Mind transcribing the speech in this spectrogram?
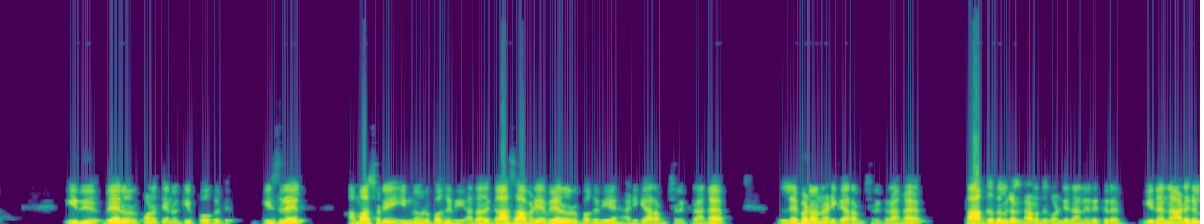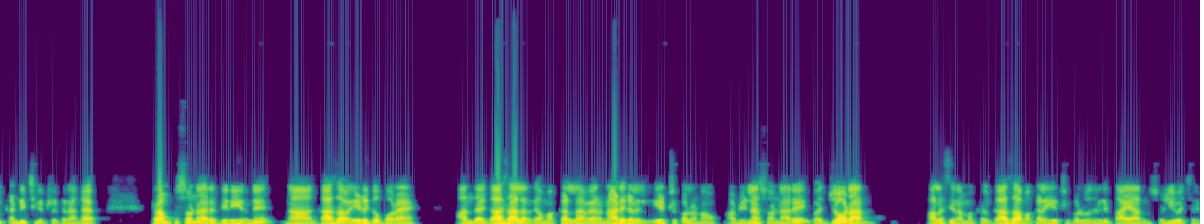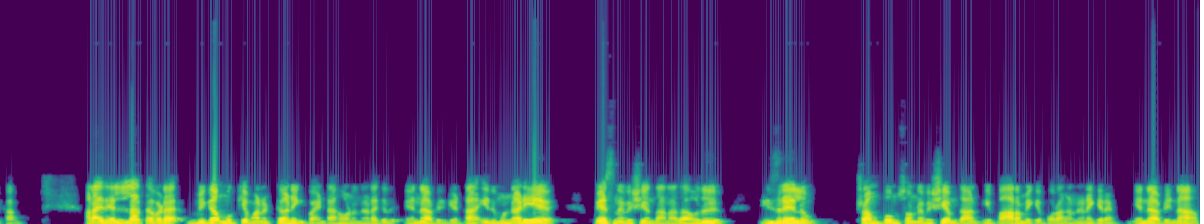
இது வேறொரு கோணத்தை நோக்கி போகுது. இஸ்ரேல் ஹமாஸுடைய இன்னொரு பகுதி அதாவது காசாவுடைய வேறொரு பகுதியை அடிக்க ஆரம்பிச்சிருக்கிறாங்க. லெபனான் அடிக்க ஆரம்பிச்சிருக்கிறாங்க. தாக்குதல்கள் நடந்து கொண்டே தான் இருக்கிறது. இதை நாடுகள் கண்டிச்சுக்கிட்டு இருக்கிறாங்க. ட்ரம்ப் சொன்னார் திடீர்னு நான் காசாவை எடுக்க போகிறேன் அந்த காசாவில் இருக்க மக்கள்லாம் வேறு நாடுகளில் ஏற்றுக்கொள்ளணும் அப்படின்லாம் சொன்னார். இப்போ ஜோர்டான் பாலஸ்தீன மக்கள் காசா மக்களை ஏற்றுக்கொள்வதற்கு தயார்னு சொல்லி வச்சுருக்காங்க. ஆனால் இது எல்லாத்த விட மிக முக்கியமான டேர்னிங் பாயிண்ட்டாக ஒன்று நடக்குது. என்ன அப்படின்னு கேட்டால் இது முன்னாடியே பேசின விஷயம்தான். அதாவது இஸ்ரேலும் ட்ரம்ப்பும் சொன்ன விஷயம்தான் இப்போ ஆரம்பிக்க போகிறாங்கன்னு நினைக்கிறேன். என்ன அப்படின்னா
